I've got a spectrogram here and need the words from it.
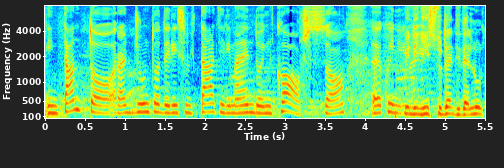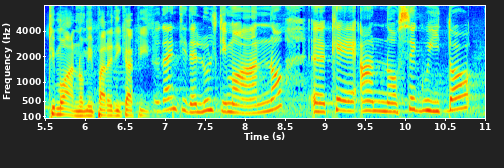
intanto raggiunto dei risultati rimanendo in corso. Eh, quindi, quindi, gli studenti dell'ultimo anno mi pare di capire. Gli studenti dell'ultimo anno eh, che hanno seguito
